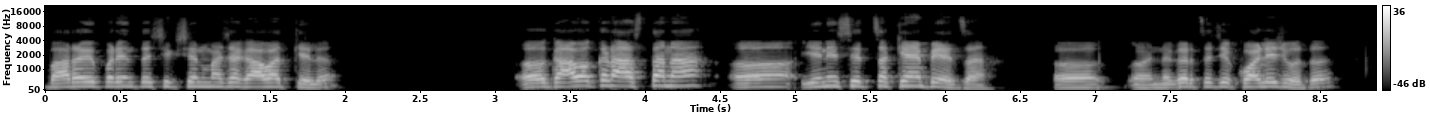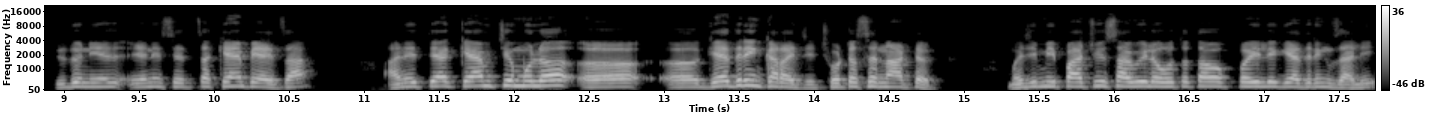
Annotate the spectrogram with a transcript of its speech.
बारावीपर्यंत शिक्षण माझ्या गावात केलं. गावाकडं असताना एन एस एसचा कॅम्प यायचा. नगरचं जे कॉलेज होतं तिथून एन एस एसचा कॅम्प यायचा. आणि त्या कॅम्पची मुलं गॅदरिंग करायची छोटंसं नाटक. म्हणजे मी पाचवी सहावीला होतो तेव्हा पहिली गॅदरिंग झाली.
